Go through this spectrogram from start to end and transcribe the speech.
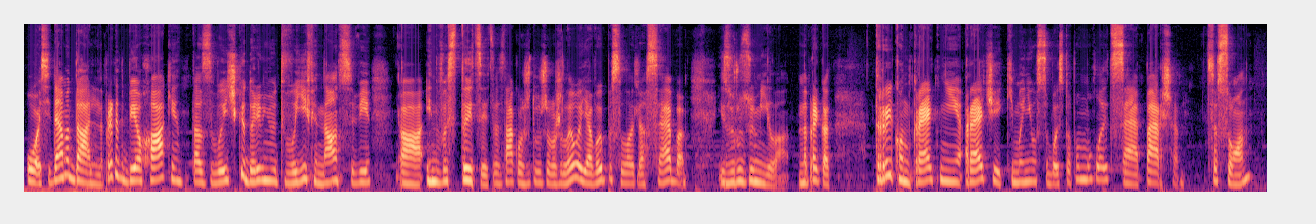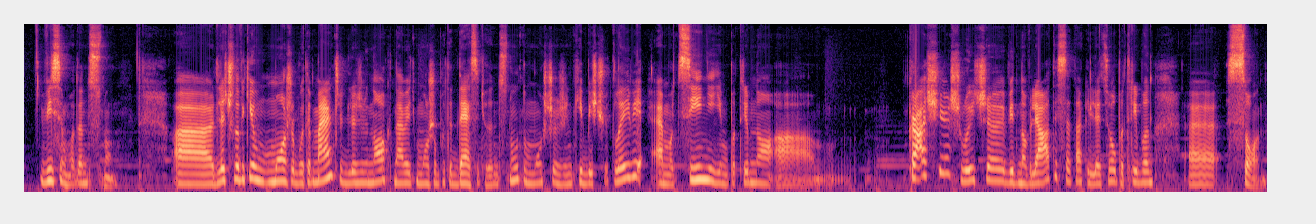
Ось ідемо далі. Наприклад, біохакінг та звички дорівнюють твої фінансові а, інвестиції. Це також дуже важливо. Я виписала для себе і зрозуміла. Наприклад, три конкретні речі, які мені особисто допомогли. Це перше, це сон. 8 годин сну. Для чоловіків може бути менше, для жінок навіть може бути 10 годин сну, тому що жінки більш чутливі, емоційні, їм потрібно краще, швидше відновлятися, так і для цього потрібен е, сон.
